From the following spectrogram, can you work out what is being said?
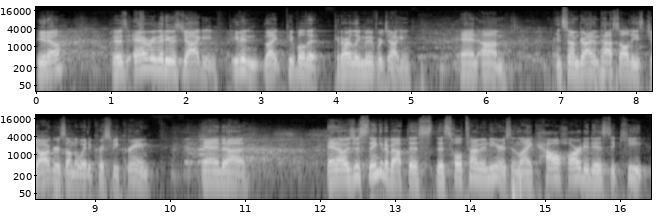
You know, it was everybody was jogging, even like people that could hardly move were jogging. And um, and so I'm driving past all these joggers on the way to Krispy Kreme, and uh, and I was just thinking about this this whole time of New Year's and like how hard it is to keep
